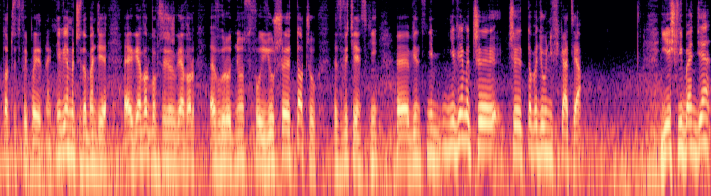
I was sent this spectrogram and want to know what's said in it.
stoczy swój pojedynek. Nie wiemy, czy to będzie e, Gewor, bo przecież Gewor e, w grudniu swój już e, toczył zwycięski, więc nie, nie wiemy, czy, czy to będzie unifikacja. Jeśli będzie,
